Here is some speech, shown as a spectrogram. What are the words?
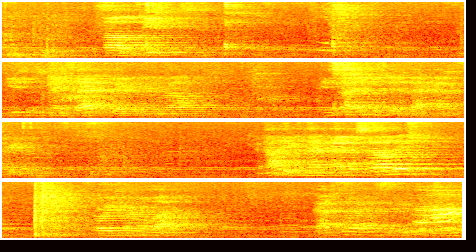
to follow Jesus. When Jesus makes that clear to him, well, he's not interested in that kind of freedom. And not even that kind of salvation or eternal life. That's what I have to do to inherit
